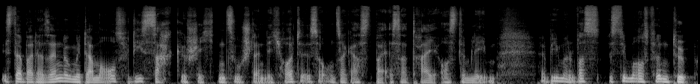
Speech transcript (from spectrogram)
ist er bei der Sendung mit der Maus für die Sachgeschichten zuständig. Heute ist er unser Gast bei SA3 aus dem Leben. Herr Biemann, was ist die Maus für ein Typ?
